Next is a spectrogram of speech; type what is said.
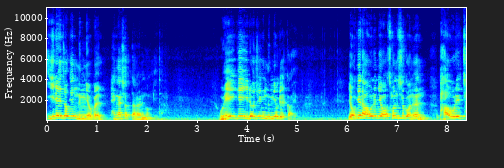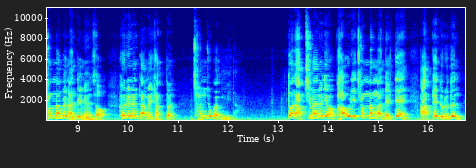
이례적인 능력을 행하셨다라는 겁니다. 왜 이게 이례적인 능력일까요? 여기 나오는요 손수건은 바울이 천막을 만들면서 흐르는 땀을 닦던 천조각입니다. 또한 앞치마는요 바울이 천막 만들 때 앞에 두르던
